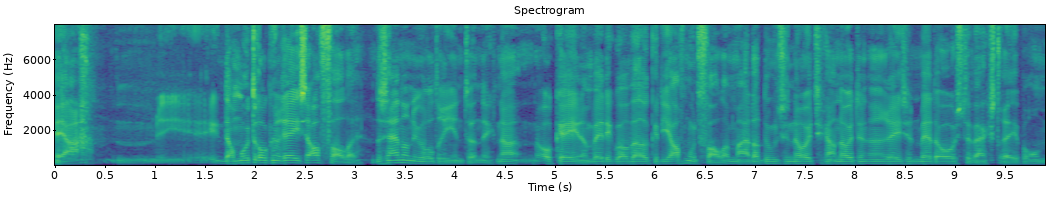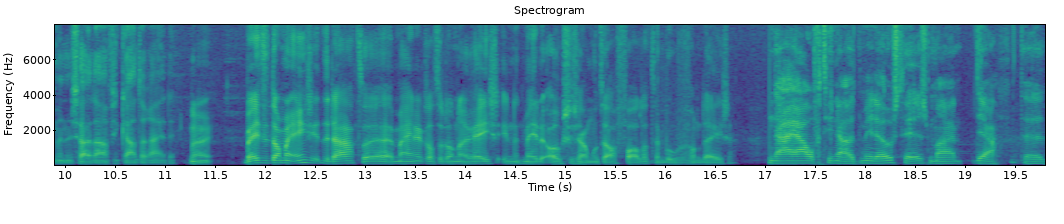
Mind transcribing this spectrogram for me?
Ja, mm, dan moet er ook een race afvallen. Er zijn er nu al 23. Nou, oké, dan weet ik wel welke die af moet vallen. Maar dat doen ze nooit. Ze gaan nooit een een race in het Midden-Oosten wegstrepen om in Zuid-Afrika te rijden. Nee. Ben je het dan maar eens, inderdaad, eh Meijner, dat er dan een race in het Midden-Oosten zou moeten afvallen ten behoeve van deze? Nou ja, of die nou het Midden-Oosten is, maar ja, de,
